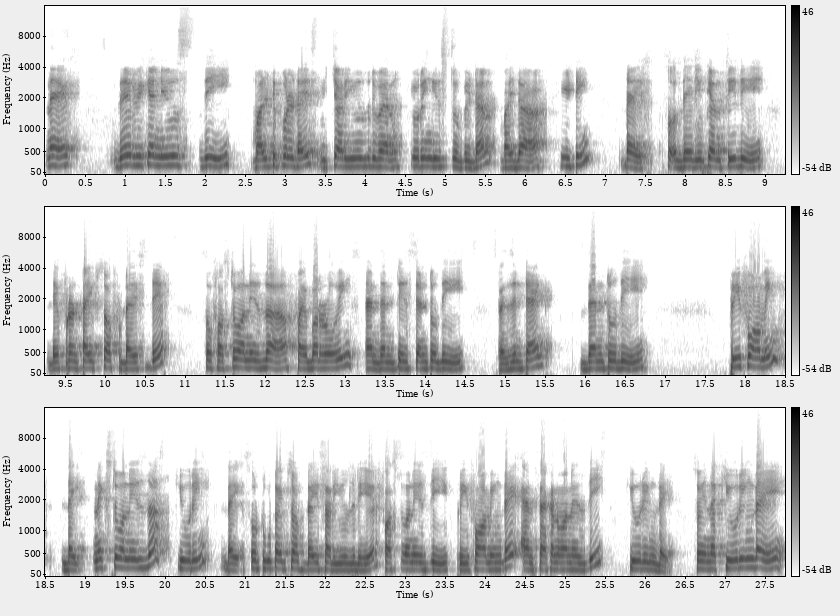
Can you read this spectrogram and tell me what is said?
Next, there we can use the multiple dies which are used when curing is to be done by the heating dies. So there you can see the different types of dies there. So first one is the fiber rovings and then it is sent to the resin tank, then to the preforming die. Next one is the curing die. So two types of dies are used here. First one is the preforming die and second one is the curing die. So in the curing die,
